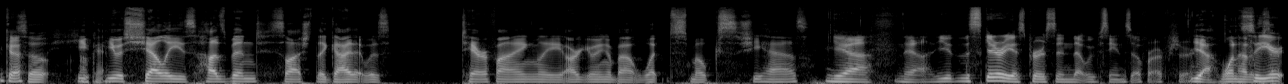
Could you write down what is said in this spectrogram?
Okay. So He okay. he was Shelly's husband slash the guy that was terrifyingly arguing about what smokes she has. Yeah, yeah. You, the scariest person that we've seen so far, for sure. Yeah, one hundred. So you're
